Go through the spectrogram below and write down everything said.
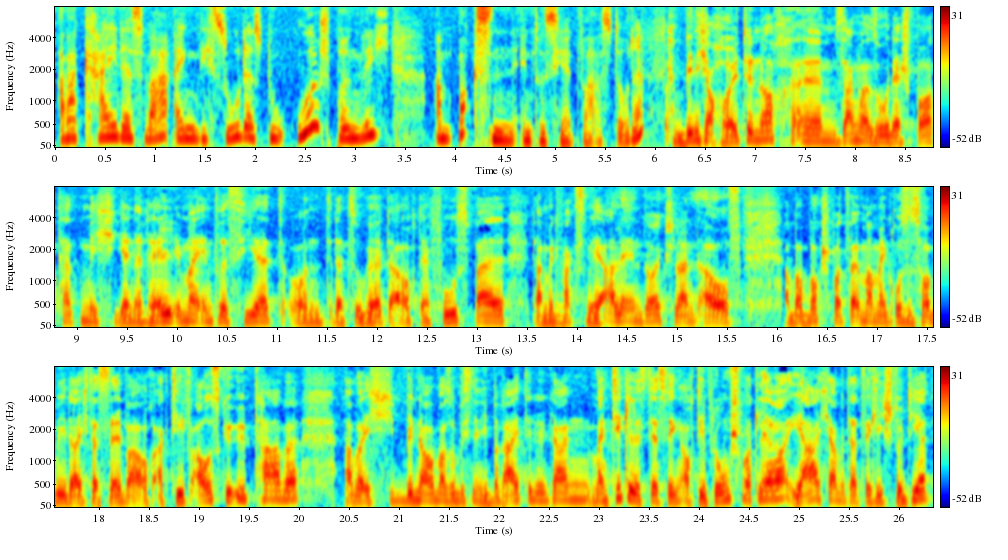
Aber Kai, das war eigentlich so, dass du ursprünglich am Boxen interessiert warst, oder? Bin ich auch heute noch. Ähm, sagen wir so, der Sport hat mich generell immer interessiert und dazu gehörte auch der Fußball. Damit wachsen wir alle in Deutschland auf. Aber Boxsport war immer mein großes Hobby, da ich das selber auch aktiv ausgeübt habe. Aber ich bin auch immer so ein bisschen in die Breite gegangen. Mein Titel ist deswegen auch Diplom-Sportlehrer. Ja, ich habe tatsächlich studiert,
